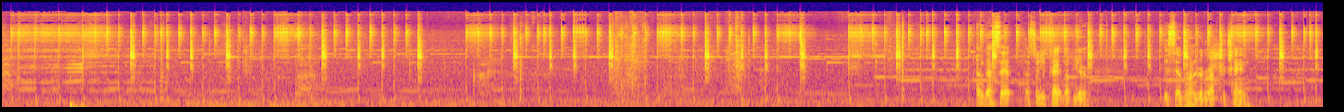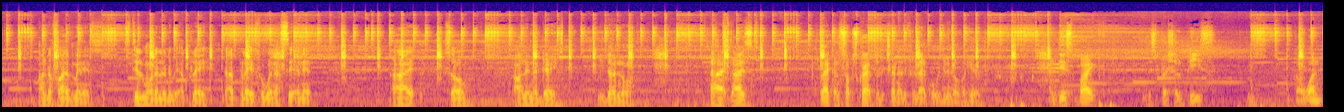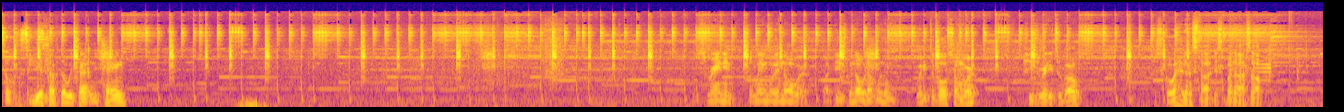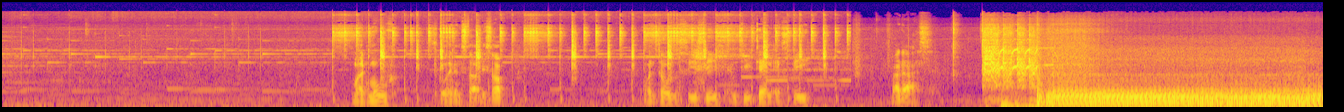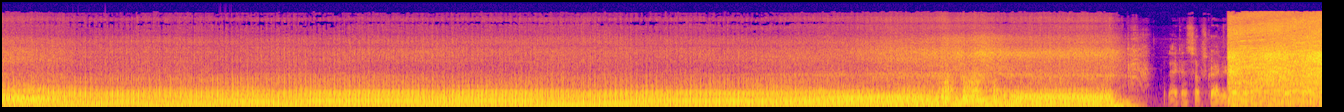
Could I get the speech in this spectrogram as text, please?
And that's it. That's how you tighten up your your 700 Raptor chain under five minutes. Still want a little bit of play. That play for when I sit in it. Alright, so all in a day. You don't know. Alright guys, like and subscribe to the channel if you like what we're doing over here. And this bike a special piece. Got 1000 cc. This after we tighten the chain. Raining, so we ain't going nowhere. But at least we know that when we're ready to go somewhere, she's ready to go. Just go ahead and start this badass up. Might move. Let's go ahead and start this up. 1000cc MT10 SP. Badass. subscribe.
